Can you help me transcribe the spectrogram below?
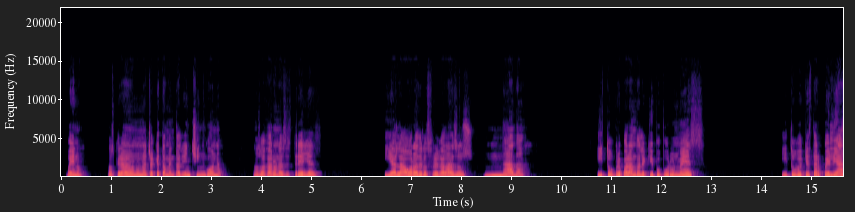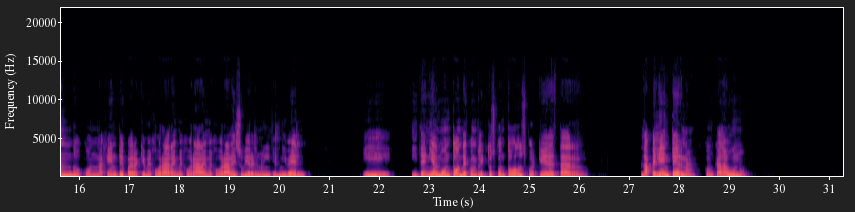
bueno, nos crearon una chaqueta mental bien chingona, nos bajaron las estrellas y a la hora de los fregadazos, nada. Y tú preparando al equipo por un mes y tuve que estar peleando con la gente para que mejorara y mejorara y mejorara y subiera el, el nivel. Y, y tenía el montón de conflictos con todos porque era estar la pelea interna con cada uno,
